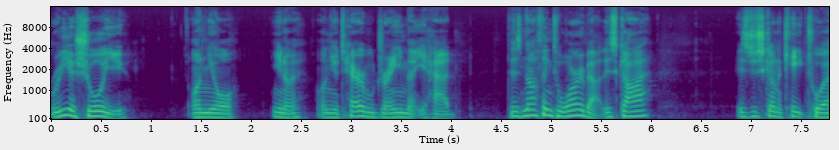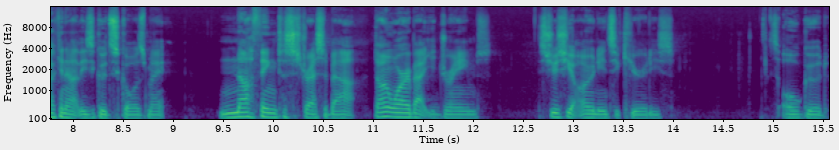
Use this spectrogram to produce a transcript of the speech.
reassure you on your, you know, on your terrible dream that you had. There's nothing to worry about. This guy is just going to keep twerking out these good scores, mate. Nothing to stress about. Don't worry about your dreams. It's just your own insecurities. It's all good.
